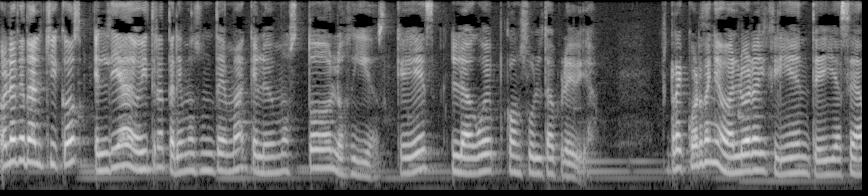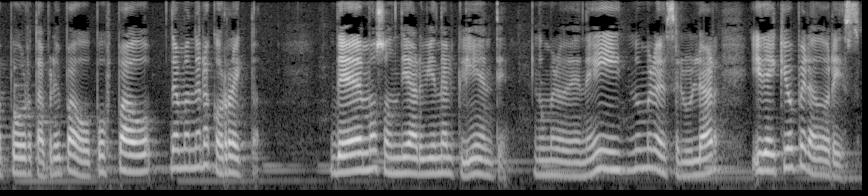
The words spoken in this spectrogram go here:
Hola, ¿qué tal chicos? El día de hoy trataremos un tema que lo vemos todos los días, que es la web consulta previa. Recuerden evaluar al cliente, ya sea porta, prepago o postpago, de manera correcta. Debemos sondear bien al cliente, número de DNI, número de celular y de qué operador es.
